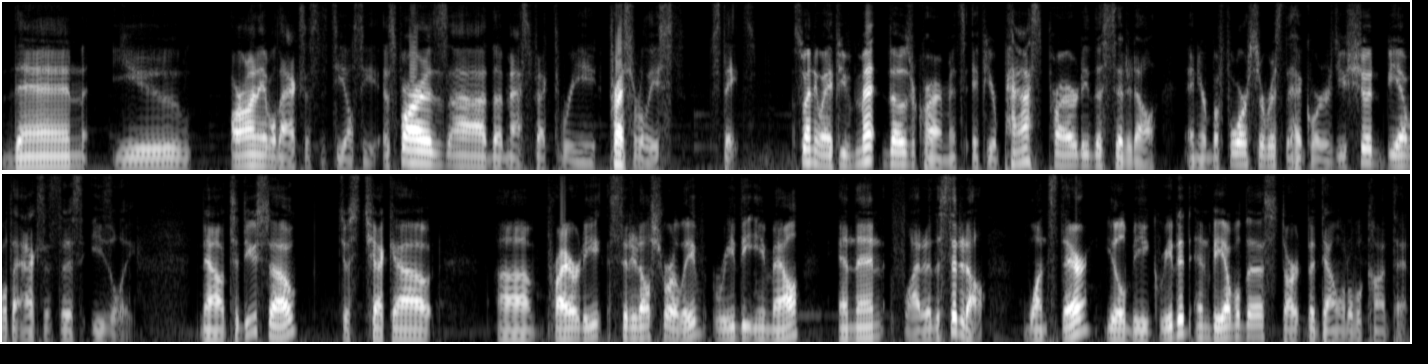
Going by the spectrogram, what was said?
then you are unable to access the DLC, as far as uh, the Mass Effect 3 press release states. So anyway, if you've met those requirements, if you're past priority the Citadel, and you're before Cerberus headquarters, you should be able to access this easily. Now, to do so, just check out um, priority Citadel shore leave, read the email, and then fly to the Citadel. Once there, you'll be greeted and be able to start the downloadable content.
